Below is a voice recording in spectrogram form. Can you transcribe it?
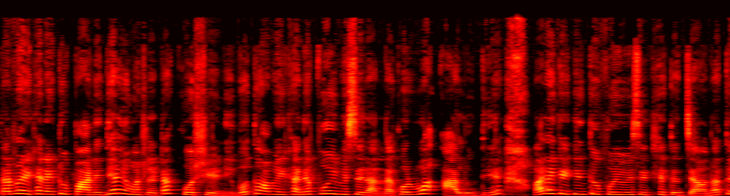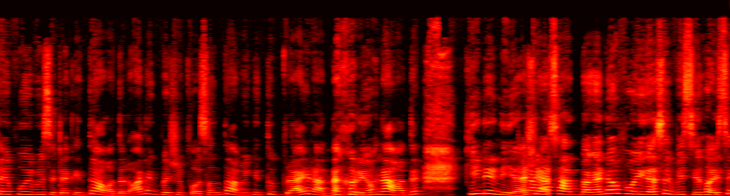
তারপর এখানে একটু পানি দিয়ে আমি মশলাটা কষিয়ে নিব। তো আমি এখানে পুঁই বিচি রান্না করব আলু দিয়ে। অনেকে কিন্তু পুঁই বিচি খেতে চাও না, তো এই পুঁই বিচিটা কিন্তু আমাদের অনেক বেশি পছন্দ। আমি কিন্তু প্রায় রান্না করি মানে আমাদের কিনে নিয়ে আসি। আর ছাদ বাগানেও পুঁই গাছে বিচি হয়েছে,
